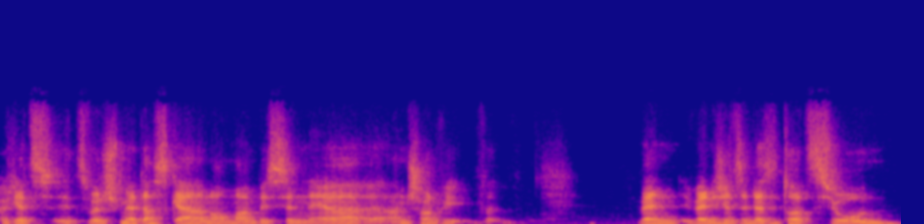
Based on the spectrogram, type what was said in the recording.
Und jetzt, jetzt würde ich mir das gerne noch mal ein bisschen näher äh, anschauen, wie, wenn, wenn ich jetzt in der Situation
